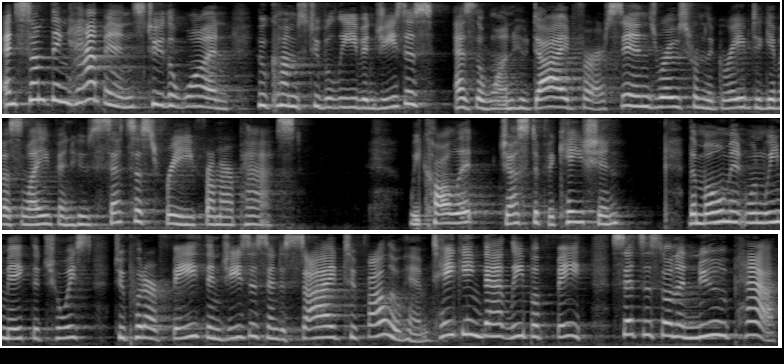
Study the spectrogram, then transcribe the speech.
And something happens to the one who comes to believe in Jesus as the one who died for our sins, rose from the grave to give us life, and who sets us free from our past. We call it justification. The moment when we make the choice to put our faith in Jesus and decide to follow him. Taking that leap of faith sets us on a new path,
